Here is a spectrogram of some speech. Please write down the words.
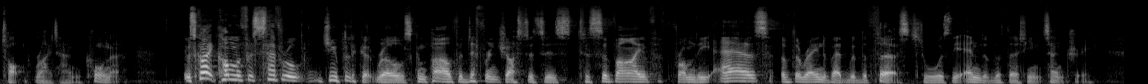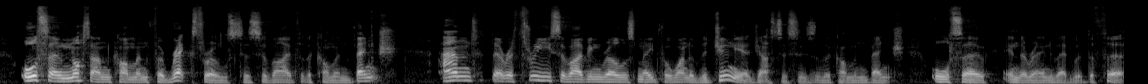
top right hand corner. It was quite common for several duplicate rolls compiled for different justices to survive from the eyres of the reign of Edward I towards the end of the 13th century. Also, not uncommon for Rex rolls to survive for the common bench, and there are three surviving rolls made for one of the junior justices of the common bench, also in the reign of Edward I.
